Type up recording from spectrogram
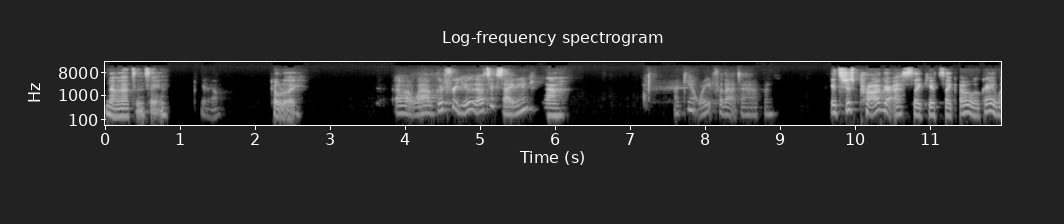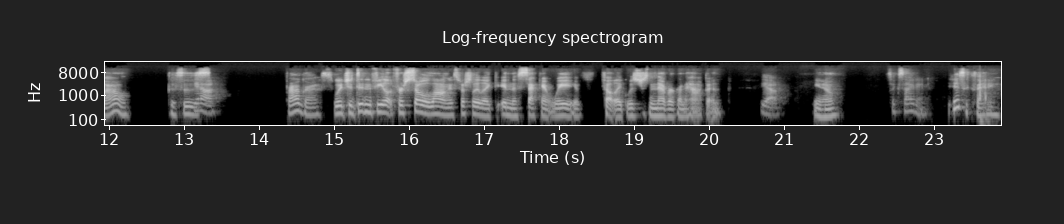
no, that's insane. You know. Totally. Oh wow, good for you. That's exciting. Yeah. I can't wait for that to happen. It's just progress. Like, it's like, oh, okay, wow. This is Yeah. progress, which it didn't feel it for so long, especially like in the second wave, felt like was just never going to happen. Yeah. You know, It's exciting. it is exciting.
